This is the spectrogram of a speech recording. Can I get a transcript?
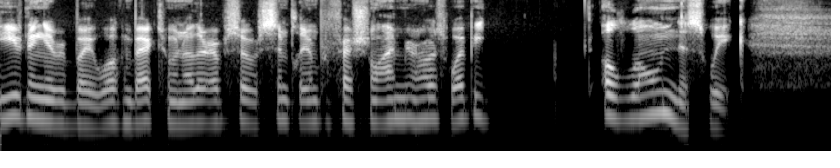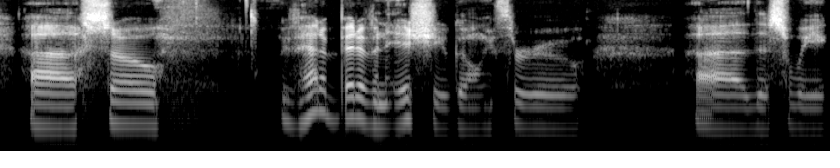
Evening, everybody. Welcome back to another episode of Simply Unprofessional. I'm your host, Webby, alone this week. Uh, so, we've had a bit of an issue going through uh, this week.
